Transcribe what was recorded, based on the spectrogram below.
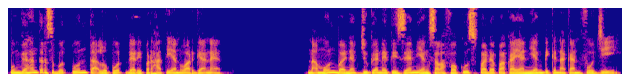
Unggahan tersebut pun tak luput dari perhatian warganet. Namun banyak juga netizen yang salah fokus pada pakaian yang dikenakan Fuji.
